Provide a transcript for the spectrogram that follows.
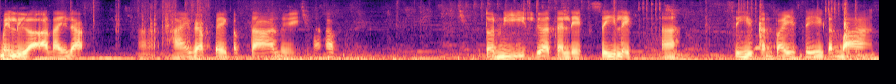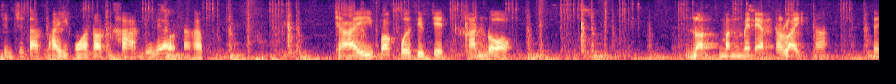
ไม่เหลืออะไรแล้วหายแวบไปกับตาเลยนะครับ ตอนนี้เหลือแต่เหล็กสีเหล็กนะสีกันไปสีกันมาจนจะทำให้หัวน็อตขาดอยู่แล้วนะครับ ใช้บล็อกเบอร์สิบเจ็ดขันออกน็อตมันไม่แน่นเท่าไหร่นะแต่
